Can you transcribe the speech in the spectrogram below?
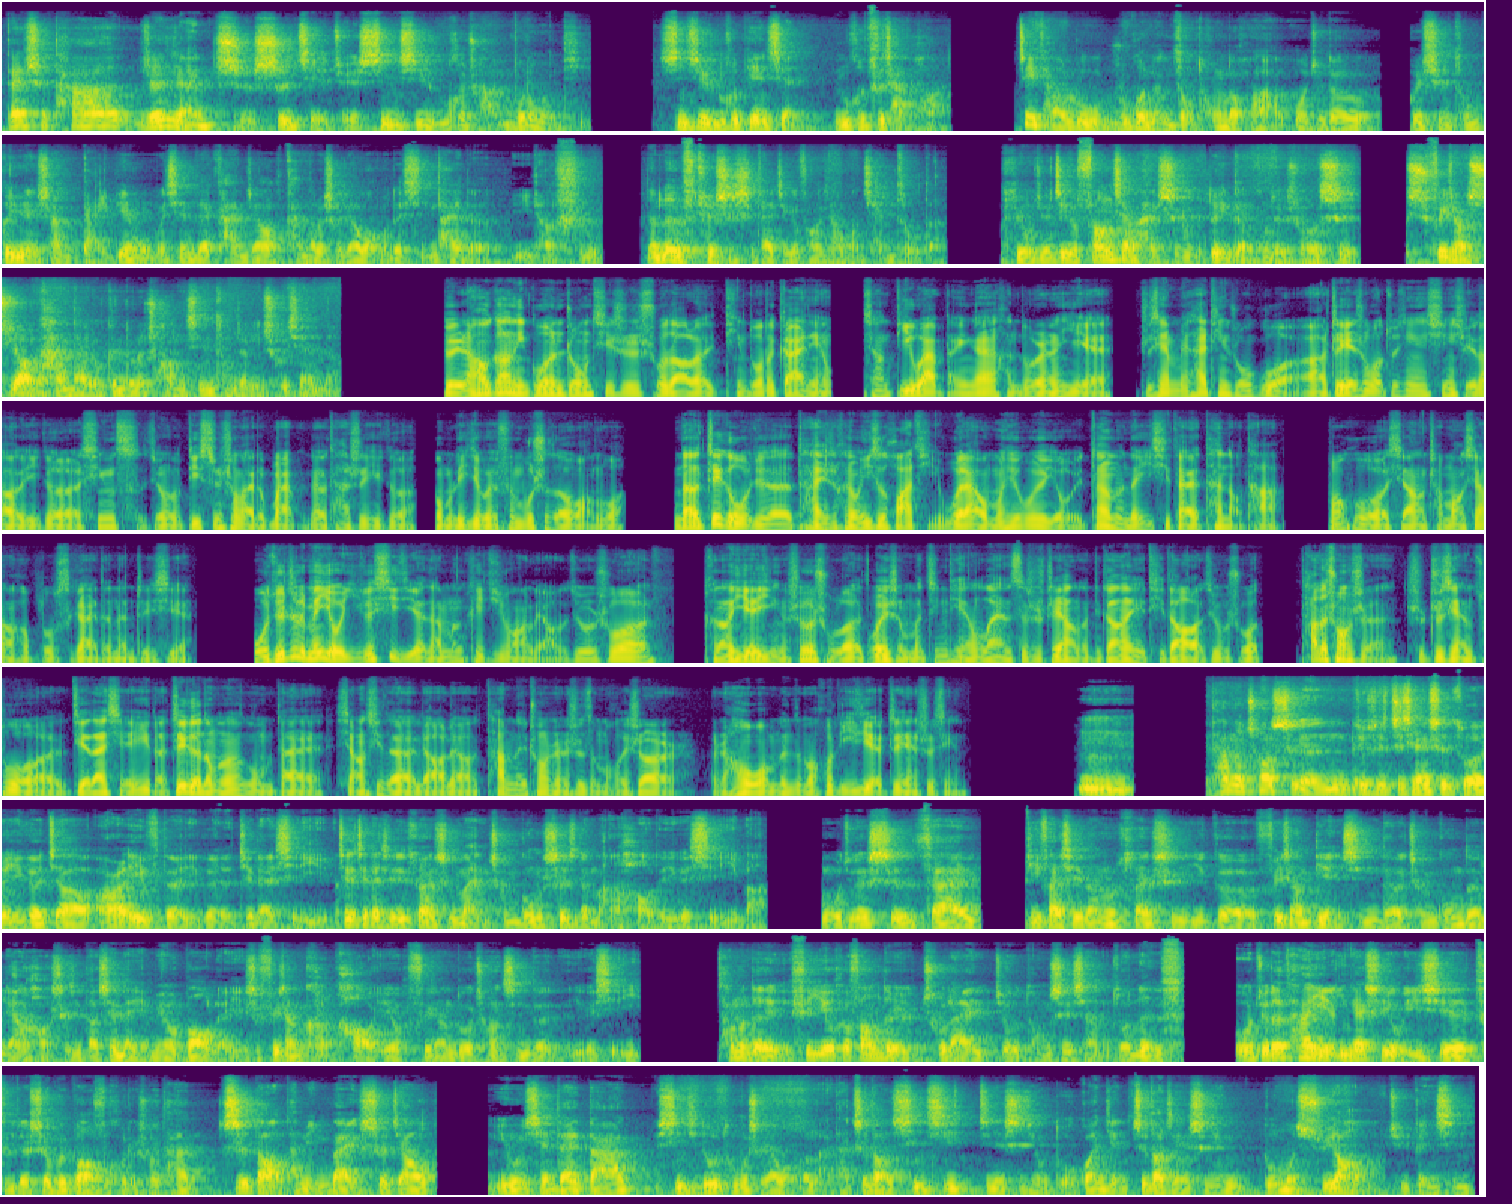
但是它仍然只是解决信息如何传播的问题，信息如何变现、如何资产化这条路，如果能走通的话，我觉得会是从根源上改变我们现在看到看到了社交网络的形态的一条思路。那 Lens 确实是在这个方向往前走的，所以我觉得这个方向还是对的，或者说是非常需要看到有更多的创新从这里出现的。对，然后刚刚你过程中其实说到了挺多的概念。像 D Web 应该很多人也之前没太听说过啊，这也是我最近新学到的一个新词，就 Decentralized Web。那它是一个我们理解为分布式的网络。那这个我觉得它也是很有意思的话题，未来我们也会有专门的一起在探讨它，包括像长毛象和 Blue Sky 等等这些。我觉得这里面有一个细节，咱们可以继续往聊，就是说可能也影射出了为什么今天 Lens 是这样的。你刚刚也提到了，就是说。他的创始人是之前做借贷协议的，这个能不能我们再详细的聊聊他们那创始人是怎么回事儿？然后我们怎么会理解这件事情？嗯，他们创始人就是之前是做了一个叫 R F 的一个借贷协议，这个借贷协议算是蛮成功，设计的蛮好的一个协议吧。我觉得是在 DeFi 协议当中算是一个非常典型的成功的良好设计，到现在也没有爆雷，也是非常可靠，也有非常多创新的一个协议。他们的 CEO 和 Founder 出来就同时想做 Lens。我觉得他也应该是有一些自己的社会抱负，或者说他知道他明白社交，因为现在大家信息都是通过社交网络来，他知道信息这件事情有多关键，知道这件事情多么需要去更新，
